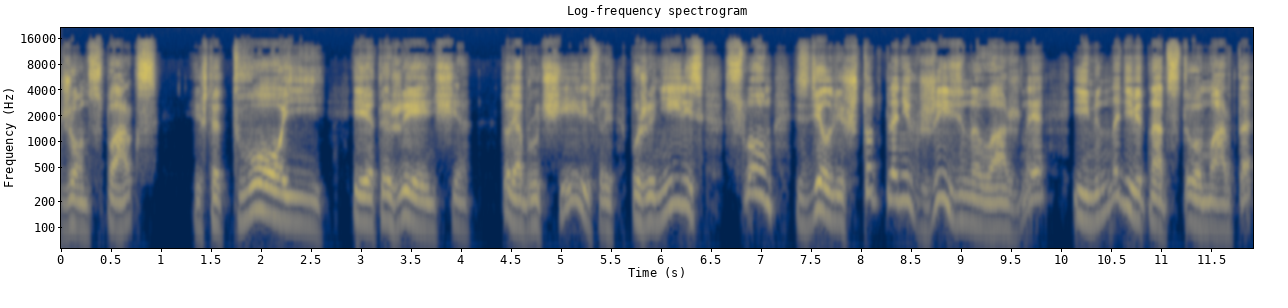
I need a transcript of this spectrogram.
Джон Спаркс, и что это твои, и эта женщина, то ли обручились, то ли поженились, словом, сделали что-то для них жизненно важное именно 19 марта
